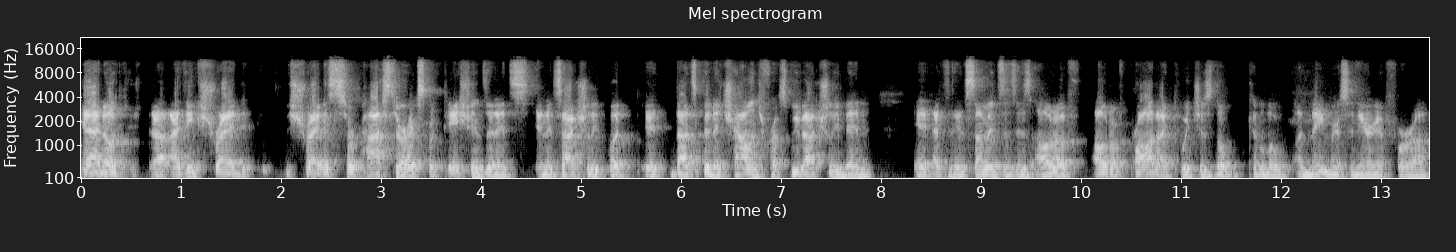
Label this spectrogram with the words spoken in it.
Yeah no uh, i think shred shred has surpassed our expectations and it's and it's actually put it that's been a challenge for us. We've actually been in some instances out of out of product, which is the kind of a nightmare scenario for a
